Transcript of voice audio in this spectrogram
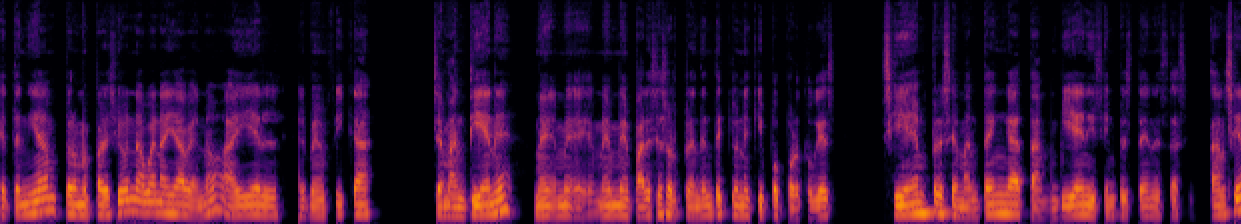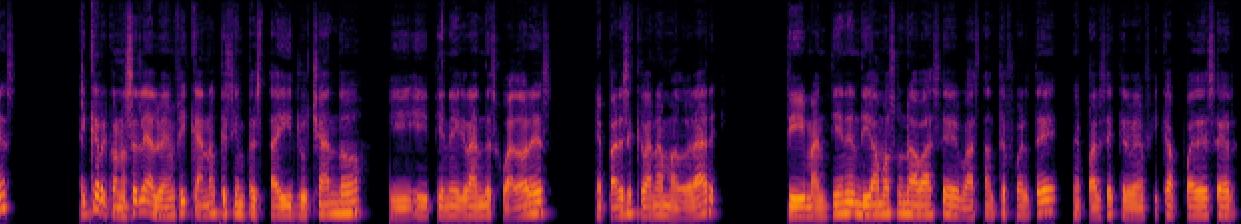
que tenían, pero me pareció una buena llave, ¿no? Ahí el, el Benfica se mantiene. Me, me, me parece sorprendente que un equipo portugués siempre se mantenga tan bien y siempre esté en estas instancias. Hay que reconocerle al Benfica, ¿no? Que siempre está ahí luchando y, tiene grandes jugadores. Me parece que van a madurar. Si mantienen, digamos, una base bastante fuerte, me parece que el Benfica puede ser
